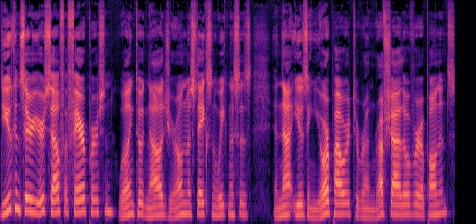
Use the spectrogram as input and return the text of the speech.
Do you consider yourself a fair person, willing to acknowledge your own mistakes and weaknesses, and not using your power to run roughshod over opponents?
